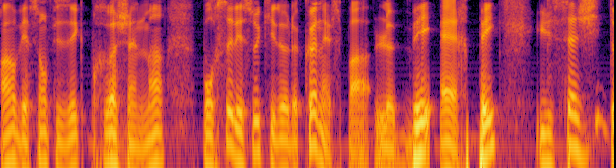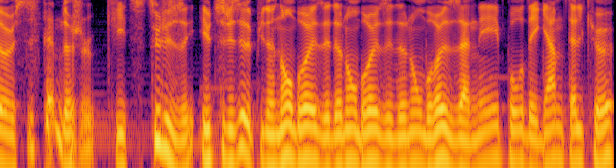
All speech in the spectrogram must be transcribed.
en version physique prochainement. Pour celles et ceux qui ne le connaissent pas, le BRP, il s'agit d'un système de jeu qui est utilisé, et utilisé depuis de nombreuses et de nombreuses et de nombreuses années pour des gammes telles que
